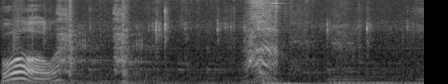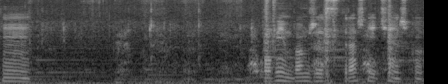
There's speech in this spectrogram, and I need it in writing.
Wow! Powiem wam, że strasznie ciężko.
